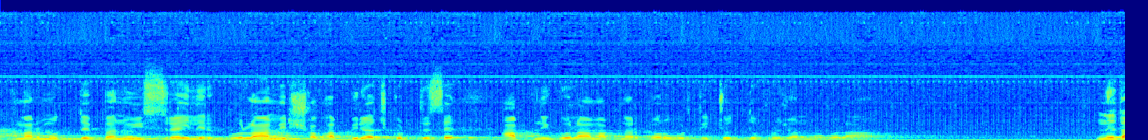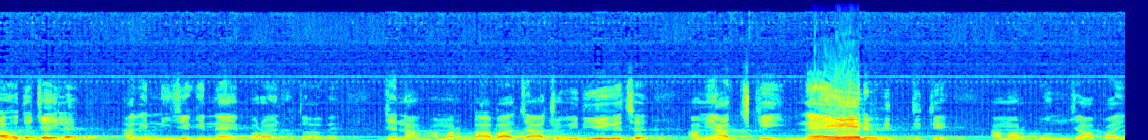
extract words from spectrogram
আপনার মধ্যে বানু ইসরায়েলের গোলামির স্বভাব বিরাজ করতেছে। আপনি গোলাম, আপনার পরবর্তী চোদ্দ প্রজন্ম গোলাম। নেতা হতে চাইলে আগে নিজেকে ন্যায় পরায়ণ হতে হবে যে না, আমার বাবা যা জমি দিয়ে গেছে, আমি আজকেই ন্যায়ের ভিত্তিতে আমার বোন যা পায়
